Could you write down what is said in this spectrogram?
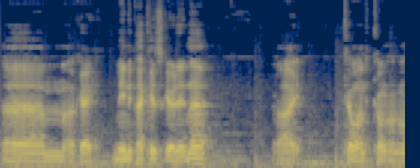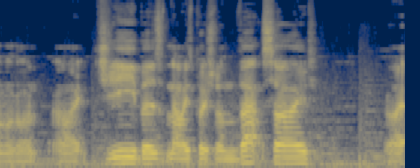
Um, okay, Mini Pekka's going in there. Right, come on, come on, come on, come on. Alright, Jeebus, now he's pushing on that side. Right,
